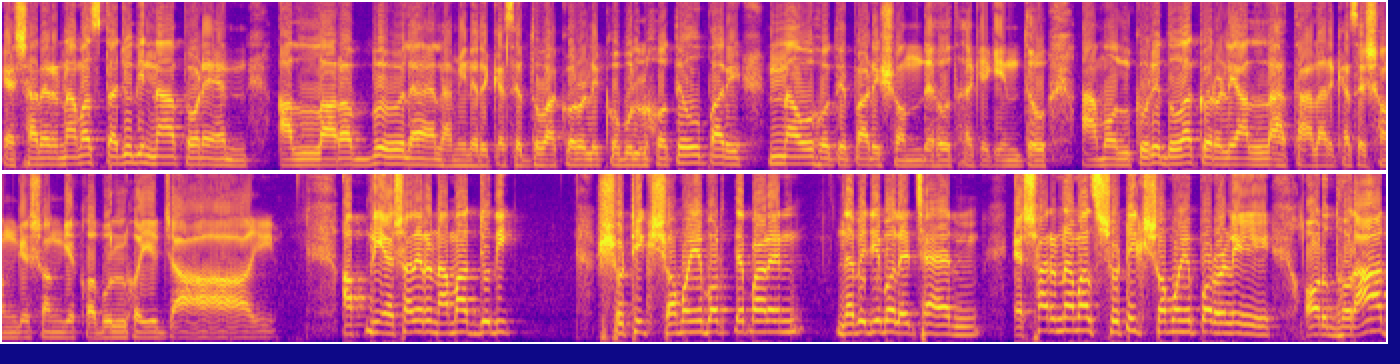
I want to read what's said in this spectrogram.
এশারের নামাজটা যদি না পড়েন, আল্লাহ রব্বুল আলমিনের কাছে দোয়া করলে কবুল হতেও পারে, নাও হতে পারে সন্দেহ থাকে। কিন্তু আমল করে দোয়া করলে আল্লাহ তালার কাছে সঙ্গে সঙ্গে কবুল হয়ে যায়। আপনি এশারের নামাজ যদি সঠিক সময়ে পড়তে পারেন নবীজি বলেছেন, এশার নামাজ সঠিক সময়ে পড়লে অর্ধরাত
